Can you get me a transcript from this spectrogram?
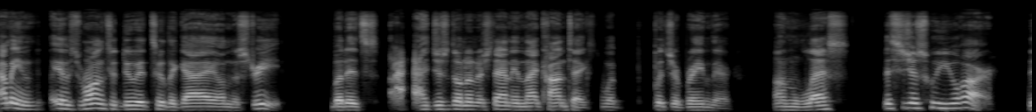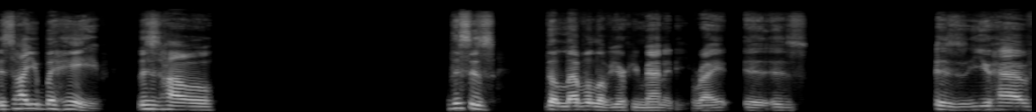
I mean, it's wrong to do it to the guy on the street, but it's I, I just don't understand in that context what puts your brain there. Unless this is just who you are. This is how you behave. This is how this is the level of your humanity, right? Is is you have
